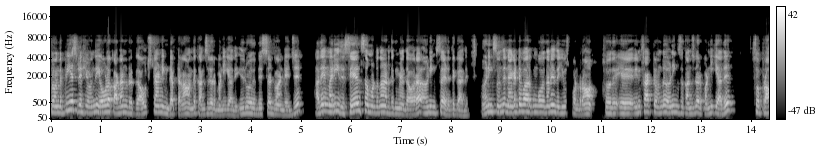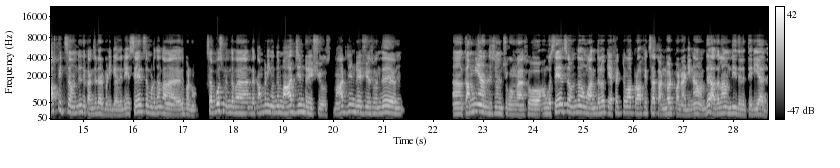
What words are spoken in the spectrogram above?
ஸோ அந்த பிஎஸ் ரேஷியோ வந்து எவ்வளோ கடன் இருக்கு அவுட்ஸ்டாண்டிங் டெப்ட் எல்லாம் வந்து கன்சிடர் பண்ணிக்காது. இது ஒரு டிஸ்அட்வான்டேஜ் அதே மாதிரி இது சேல்ஸை மட்டும் தான் எடுத்துக்குமே தவிர ஏர்னிங்ஸை எடுத்துக்காது. ஏர்னிங்ஸ் வந்து நெகட்டிவாக இருக்கும்போது தானே இதை யூஸ் பண்ணுறோம் ஸோ இது இன்ஃபேக்ட் வந்து ஏர்னிங்ஸை கன்சிடர் பண்ணிக்காது. ஸோ ப்ராஃபிட்ஸை வந்து இது கன்சிடர் பண்ணிக்காது. சேல்ஸை மட்டும் தான் இது பண்ணும். சப்போஸ் இந்த இந்த கம்பெனிக்கு வந்து மார்ஜின் ரேஷியோஸ் மார்ஜின் ரேஷியோஸ் வந்து கம்மியாக இருந்துச்சுன்னு வச்சுக்கோங்க. ஸோ அவங்க சேல்ஸை வந்து அவங்க அந்த அளவுக்கு ப்ராஃபிட்ஸாக கன்வெர்ட் பண்ணாட்டினா வந்து அதெல்லாம் வந்து இதில் தெரியாது.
